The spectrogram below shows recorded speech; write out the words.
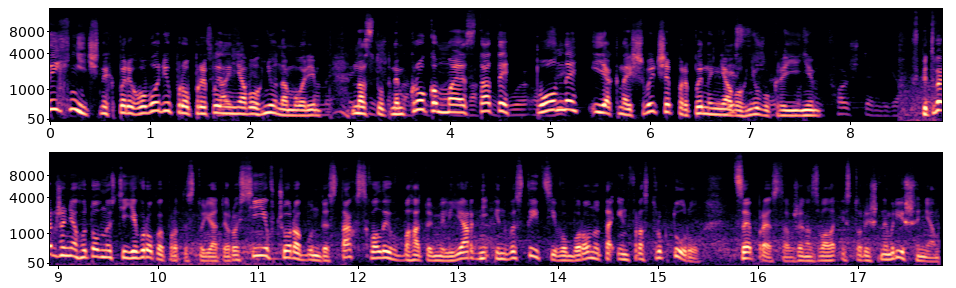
технічних переговорів про припинення вогню на морі. Наступним кроком має стати повне і якнайшвидше припинення вогню в Україні. В підтвердження готовності Європи протистояти Росії вчора Бундестаг схвалив багатомільярдні інвестиції в оборону та інфраструктуру. Це преса вже назвала історичним рішенням.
